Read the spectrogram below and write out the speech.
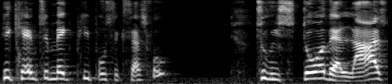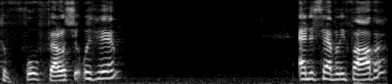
He came to make people successful to restore their lives to full fellowship with Him and His Heavenly Father?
